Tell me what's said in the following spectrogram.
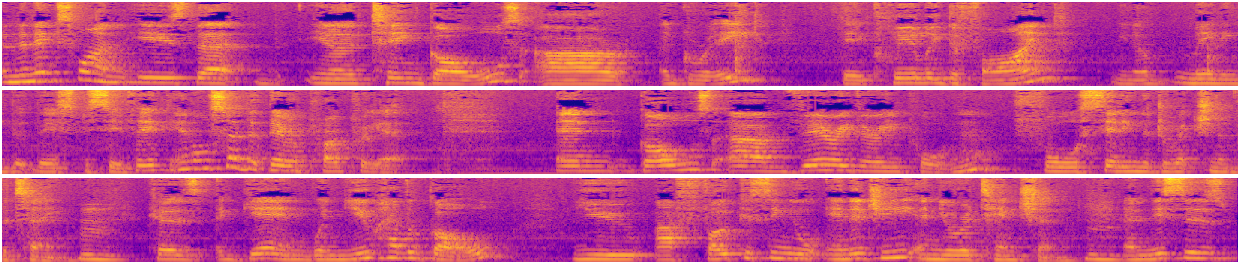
And the next one is that you know team goals are agreed, they're clearly defined, you know, meaning that they're specific and also that they're appropriate. And goals are very, very important for setting the direction of the team. Because mm. again, when you have a goal, you are focusing your energy and your attention. Mm. And this is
